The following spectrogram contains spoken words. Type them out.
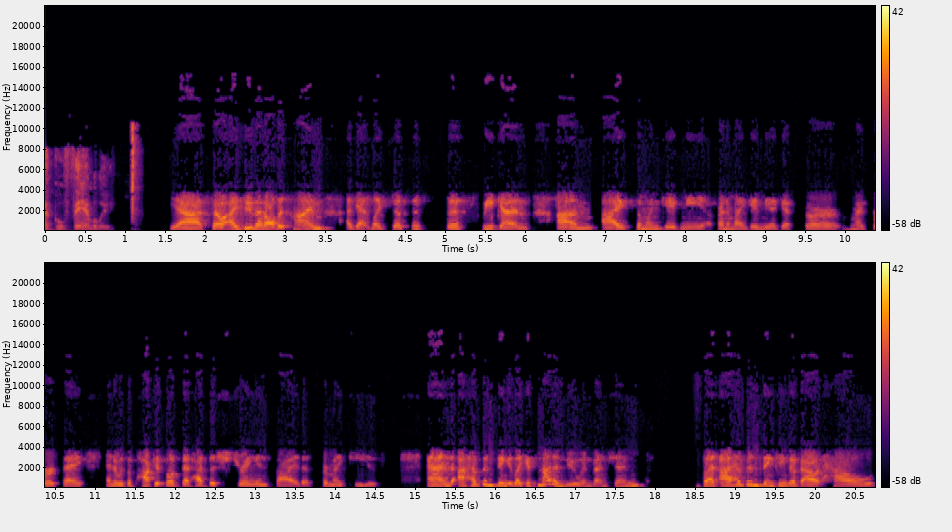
Ekow family? Yeah, so I do that all the time. Again, like just this this weekend, um, I someone gave me a friend of mine gave me a gift for my birthday, and it was a pocketbook that had the string inside for my keys. And I have been thinking, like, it's not a new invention, but I have been thinking about how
